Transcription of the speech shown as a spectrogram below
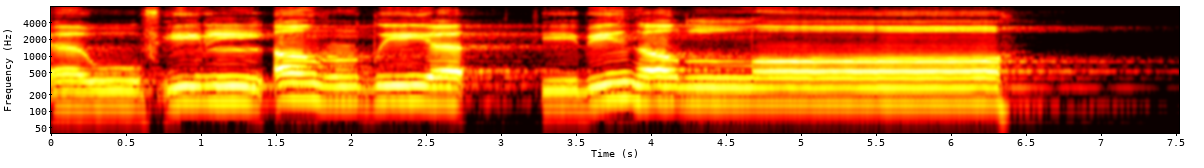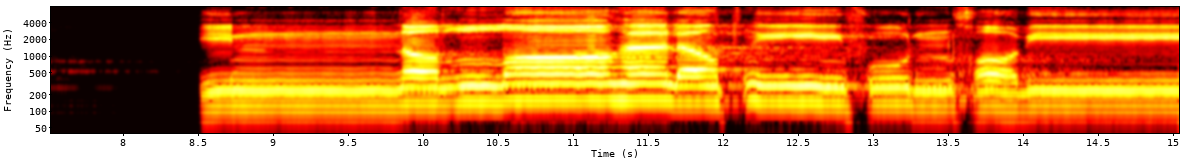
أو في الأرض يأت بها الله. إن الله لطيف خبير.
